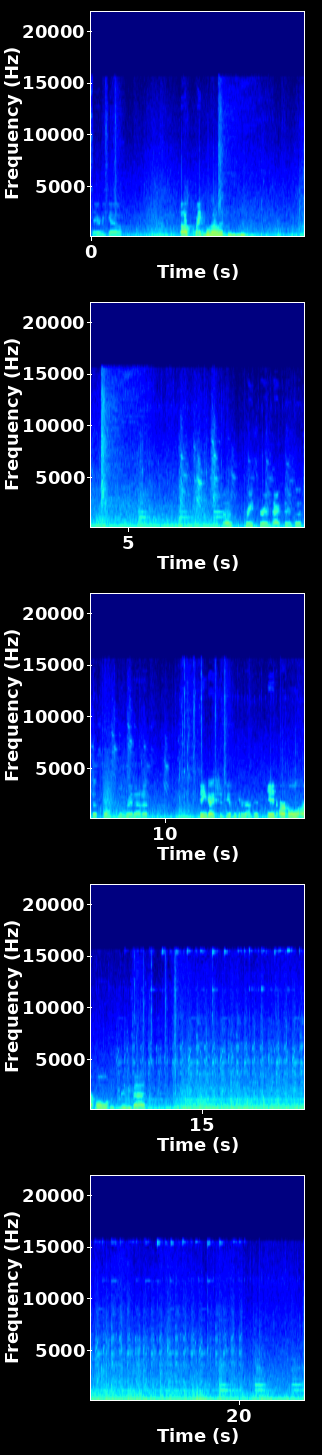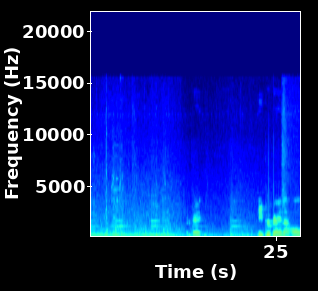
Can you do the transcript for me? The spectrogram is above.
There we go. Oh, right below us. Oh, brace for impact. There's a dust storm coming right at us. I think I should be able to get around it. And our hole, our hole is really bad. Keep repairing that hole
